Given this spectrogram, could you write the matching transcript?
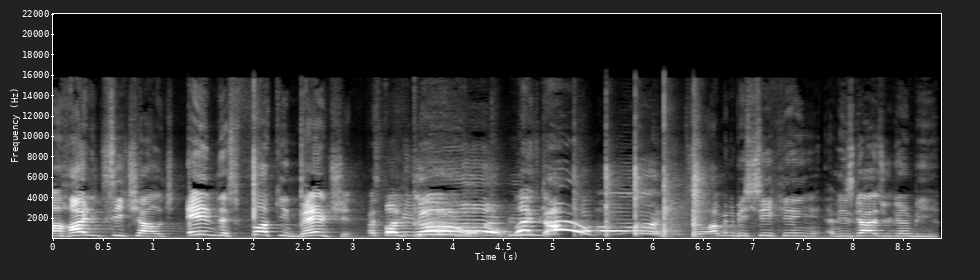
a hide and seek challenge in this fucking mansion. Let's fucking go! go. Let's go! Come on. So I'm gonna be seeking, and these guys are gonna be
